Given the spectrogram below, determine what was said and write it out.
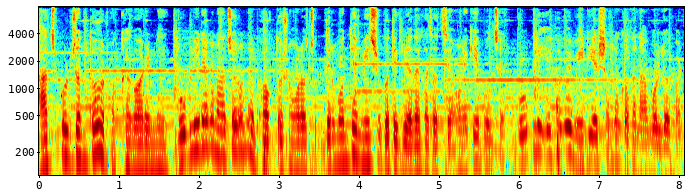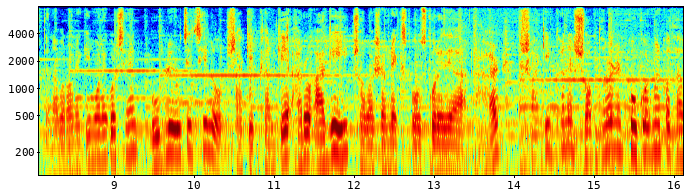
আজ পর্যন্ত রক্ষা করেননি। বুবলির এমন আচরণে ভক্ত সমালোচকদের মধ্যে মিশ্র প্রতিক্রিয়া দেখা যাচ্ছে। অনেকেই বলছে, বুবলি এভাবে মিডিয়ার সামনে কথা না বললেও পারতেন। আবার অনেকেই মনে করছেন, বুবলির উচিত ছিল সাকিব খানকে আরও আগেই সবার সামনে এক্সপোজ করে দেয়া। আর সাকিব খানের সব ধরনের কুকর্মের কথা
